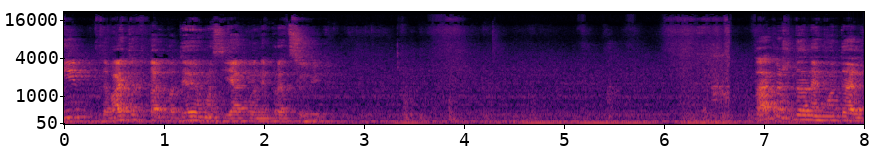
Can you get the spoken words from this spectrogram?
І давайте тепер подивимося, як вони працюють. Також в даних модель,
